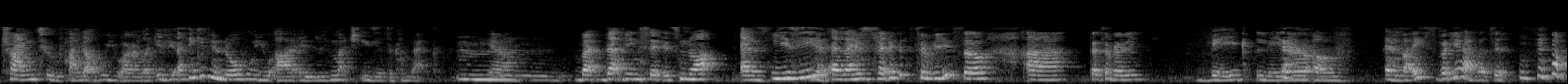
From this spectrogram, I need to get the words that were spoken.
trying to find out who you are. Like if you, I think if you know who you are, it is much easier to come back. Mm. Yeah. But that being said, it's not as easy Yes. as I've said it to be. So uh, that's a very vague layer of advice. But yeah, that's it.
